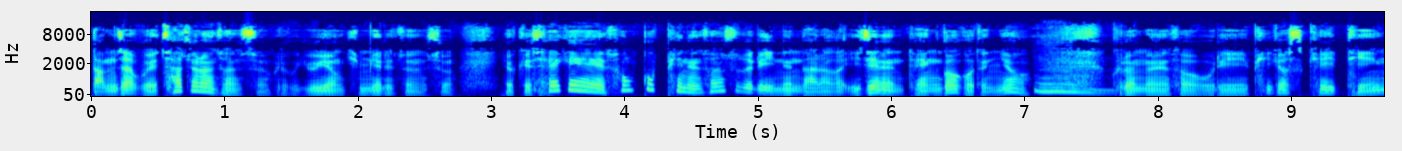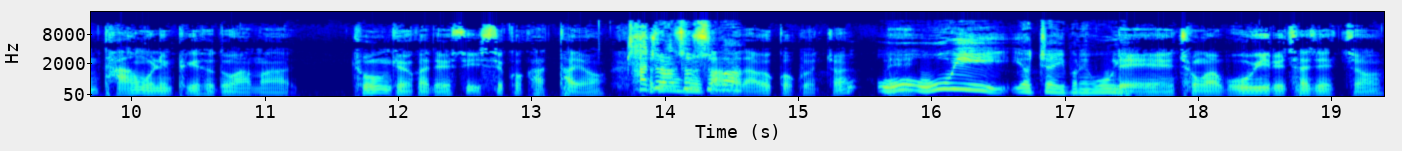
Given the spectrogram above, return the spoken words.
남자부의 차준환 선수 그리고 유영 김예림 선수 이렇게 세계에 손꼽히는 선수들이 있는 나라가 이제는 된 거거든요. 음. 그런 면에서 우리 피겨 스케이팅 다음 올림픽에서도 아마 좋은 결과 낼 수 있을 것 같아요. 차준환 선수 아마 나올 거고요. 오, 5위였죠, 이번에 5위. 네, 종합 5위를 차지했죠.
